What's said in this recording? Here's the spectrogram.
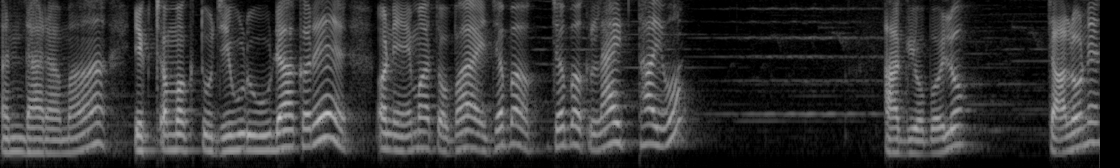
અંધારામાં એક ચમકતું જીવડું ઉડા કરે અને એમાં તો ભાઈ જબક જબક લાઈટ થાય હો. આગિયો બોલ્યો, ચાલો ને,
